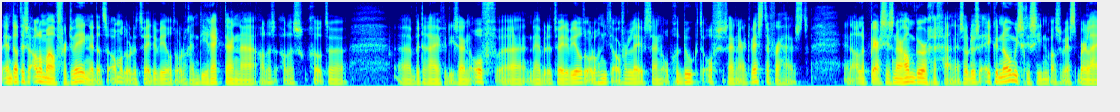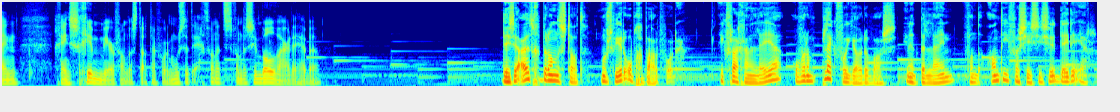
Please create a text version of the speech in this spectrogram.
en dat is allemaal verdwenen. Dat is allemaal door de Tweede Wereldoorlog. En direct daarna, alles, alles grote uh, bedrijven die zijn of uh, hebben de Tweede Wereldoorlog niet overleefd, zijn opgedoekt, of ze zijn naar het westen verhuisd. En alle pers is naar Hamburg gegaan en zo. Dus economisch gezien was West-Berlijn geen schim meer van de stad. Daarvoor moest het echt van, het, van de symboolwaarde hebben. Deze uitgebrande stad moest weer opgebouwd worden. Ik vraag aan Lea of er een plek voor Joden was in het Berlijn van de antifaschistische DDR.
